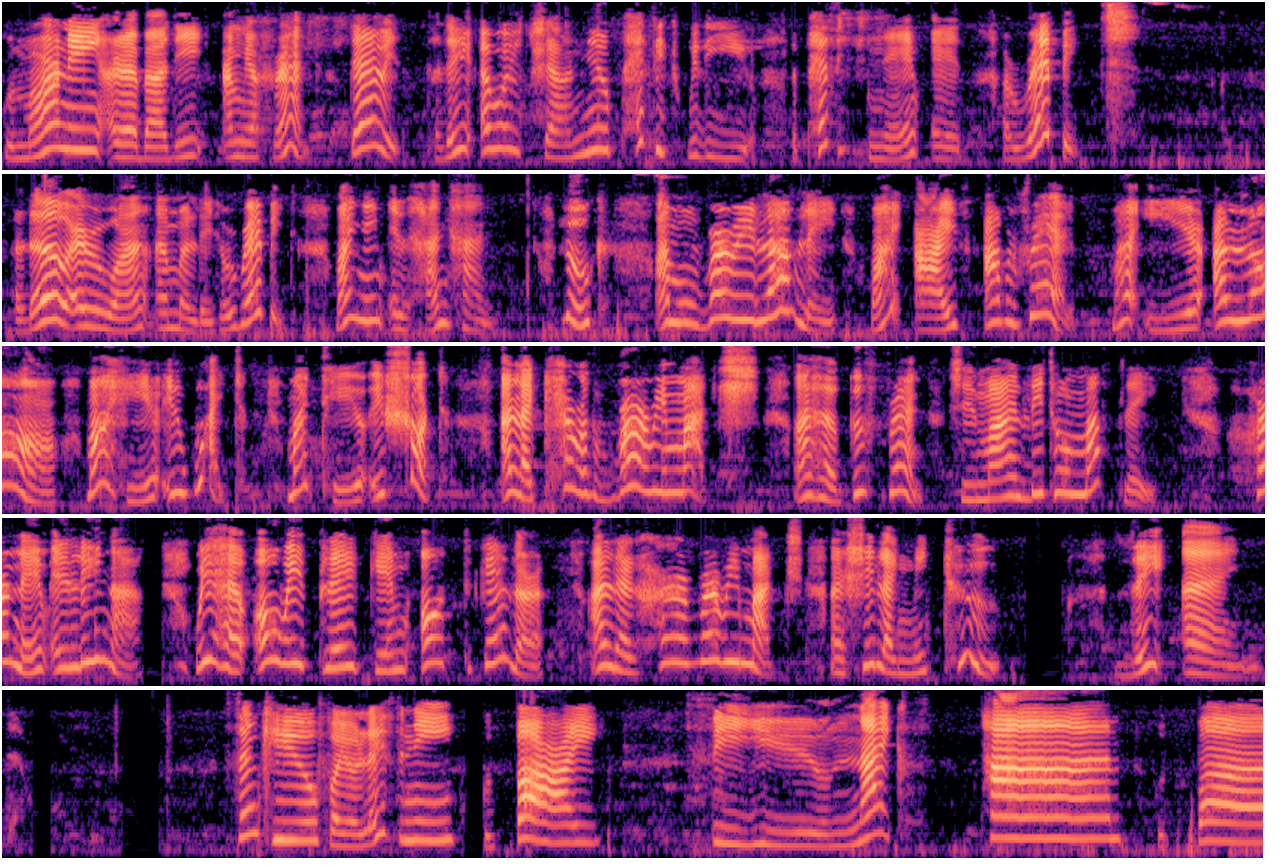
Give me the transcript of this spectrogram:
Good morning, everybody. I'm your friend, David. Today I will share a new passage with you. The passage name is A Rabbit. Hello, everyone. I'm a little rabbit. My name is Han Han. Look, I'm very lovely. My eyes are red. My ears are long. My hair is white. My tail is short. I like carrots very much. I have a good friend. She's my little mousey. Her name is Lena. We have always played games all together. I like her very much, and she likes me too. The end. Thank you for your listening. Goodbye. See you next time. Goodbye.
